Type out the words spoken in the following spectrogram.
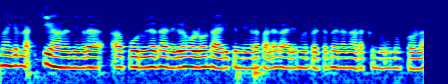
ഭയങ്കര ലക്കിയാണ് നിങ്ങളുടെ പൂർവികരുടെ അനുഗ്രഹം ഉള്ളതുകൊണ്ടായിരിക്കും നിങ്ങളുടെ പല കാര്യങ്ങളും പെട്ടെന്ന് തന്നെ നടക്കുന്നു എന്നൊക്കെ ഉള്ള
